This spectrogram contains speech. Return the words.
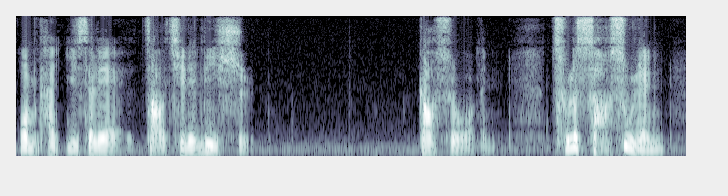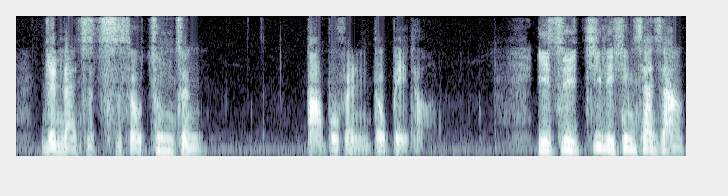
我们看以色列早期的历史，告诉我们，除了少数人。仍然是持守忠贞，大部分人都被盗，以至于基利新山上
